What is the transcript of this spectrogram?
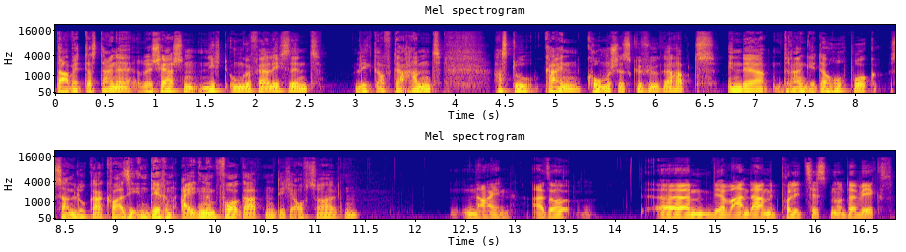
David, dass deine Recherchen nicht ungefährlich sind, liegt auf der Hand. Hast du kein komisches Gefühl gehabt, in der Drangheta Hochburg San Luca, quasi in deren eigenem Vorgarten, dich aufzuhalten? Nein, also ähm, wir waren da mit Polizisten unterwegs,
